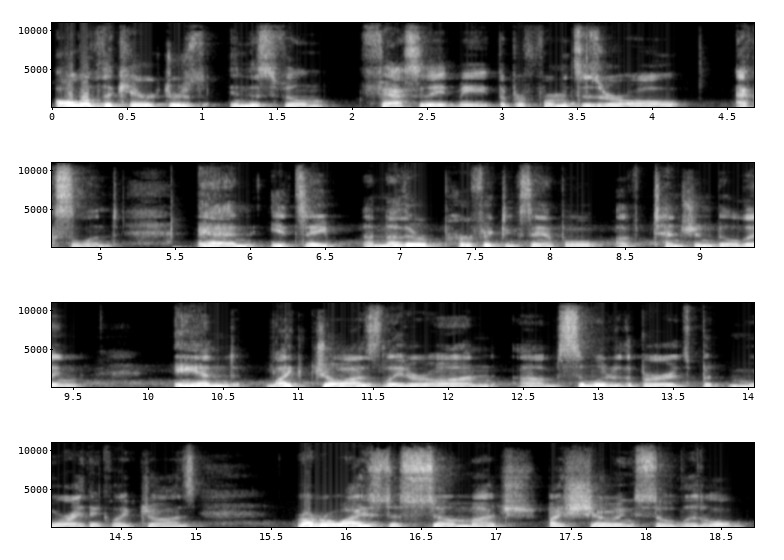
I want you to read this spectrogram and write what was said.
all of the characters in this film fascinate me. The performances are all excellent, and it's a another perfect example of tension building. And like Jaws later on, um, similar to the birds, but more I think like Jaws, Robert Wise does so much by showing so little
